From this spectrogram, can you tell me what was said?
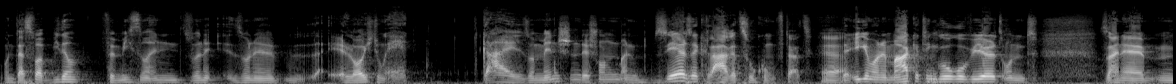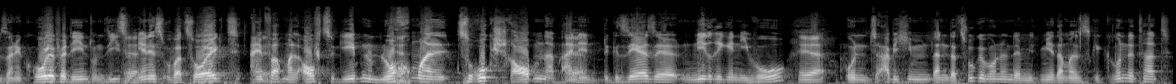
Und das war wieder für mich so, ein, so, eine, so eine Erleuchtung, ey, geil, so ein Menschen, der schon eine sehr, sehr klare Zukunft hat. Ja. Der irgendwann ein Marketing-Guru wird und seine, seine Kohle verdient und dies Ja. und jenes überzeugt, einfach mal aufzugeben und nochmal zurückschrauben ab einem sehr, sehr niedrigen Niveau. Ja. Und habe ich ihm dann dazu gewonnen, der mit mir damals gegründet hat.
